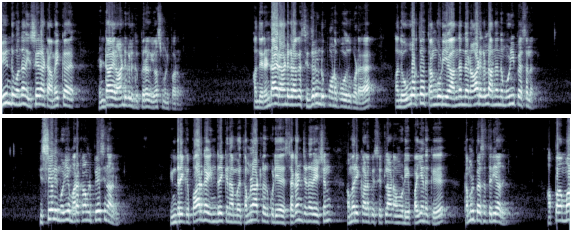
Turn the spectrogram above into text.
மீண்டும் வந்து அந்த இஸ்ரேல் நாட்டை அமைக்க ரெண்டாயிரம் ஆண்டுகளுக்கு பிறகு யோசனை பண்ணி அந்த ரெண்டாயிரம் ஆண்டுகளாக சிதறுண்டு போன போது கூட அந்த ஒவ்வொருத்தரும் தங்களுடைய அந்தந்த நாடுகளில் அந்தந்த மொழி பேசலை. இஸ்ரேலி மொழியை மறக்காமல் பேசினார்கள். இன்றைக்கு பாருங்கள் இன்றைக்கு நம்ம தமிழ்நாட்டில் இருக்கக்கூடிய செகண்ட் ஜெனரேஷன் அமெரிக்காவில் போய் செட்டில் ஆன அவனுடைய பையனுக்கு தமிழ் பேச தெரியாது. அப்பா அம்மா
